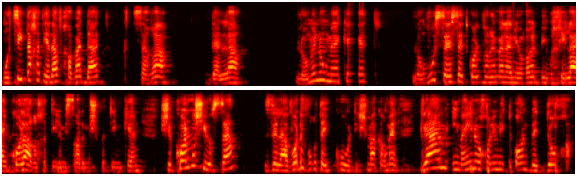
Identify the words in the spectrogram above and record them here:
מוציא תחת ידיו חוות דעת קצרה, דלה, לא מנומקת, לא מבוססת, כל דברים האלה אני אומרת במחילה, עם כל הערכתי למשרד המשפטים, כן? שכל מה שהיא עושה זה לעבוד עבור טייקון. תשמע, כרמל, גם אם היינו יכולים לטעון בדוחק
